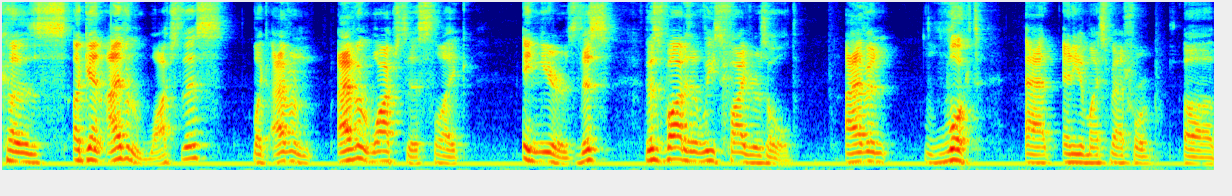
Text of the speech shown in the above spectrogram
Cause again, I haven't watched this. Like I haven't, I haven't watched this like in years. This This VOD is at least five years old. I haven't looked at any of my Smash 4 uh,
